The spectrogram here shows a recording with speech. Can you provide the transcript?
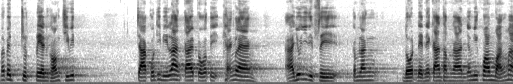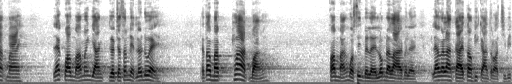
มันเป็นจุดเปลี่ยนของชีวิต จากคนที่มีร่างกายปกติแข็งแรง อายุ 24กำลังโดดเด่นในการทำงาน ยังมีความหวังมากมาย และความหวังบางอย่างเกือบจะสำเร็จแล้วด้วย แต่ต้องมาพลาดหวัง ความหวังหมดสิ้นไปเลย ล้มละลายไปเลย แล้วก็ร่างกายต้องพิการตลอดชีวิต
